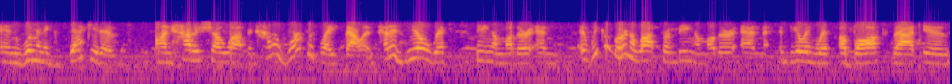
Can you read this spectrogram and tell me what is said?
and women executives on how to show up and how to work with life balance, how to deal with being a mother, and, and we can learn a lot from being a mother and dealing with a boss that is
